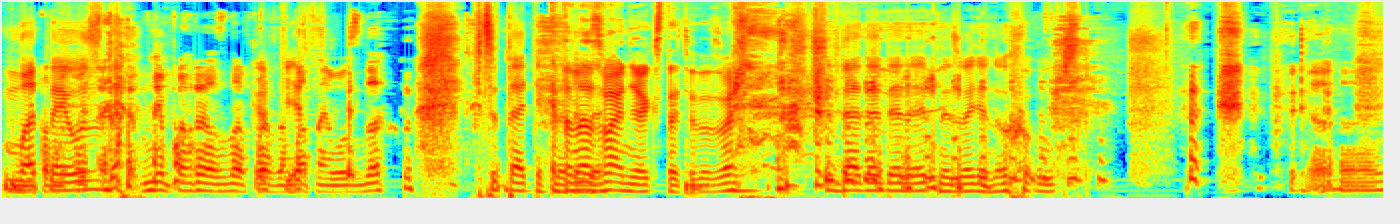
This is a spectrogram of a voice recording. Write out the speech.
Матная узда. Мне понравилась, да, фраза матная узда. В цитатник Это название, кстати, название. Да-да-да, это название, ну, упс. Э,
